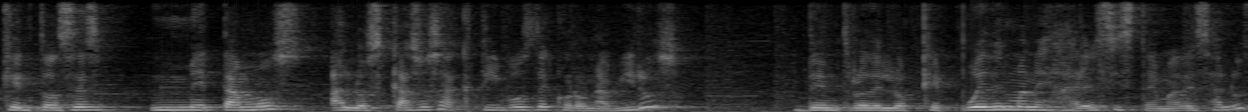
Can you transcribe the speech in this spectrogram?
que entonces metamos a los casos activos de coronavirus dentro de lo que puede manejar el sistema de salud.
